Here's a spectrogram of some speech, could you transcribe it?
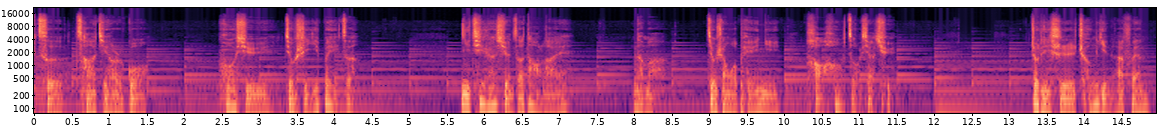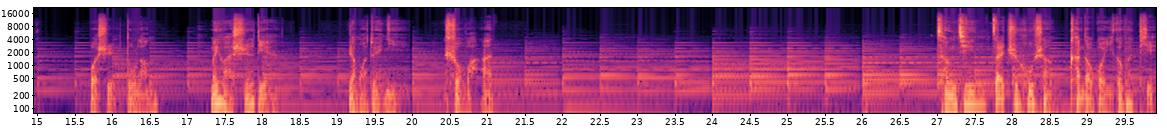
一次擦肩而过，或许就是一辈子。你既然选择到来，那么，就让我陪你好好走下去。这里是成瘾 FM，我是独狼，每晚十点，让我对你说晚安。曾经在知乎上看到过一个问题：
